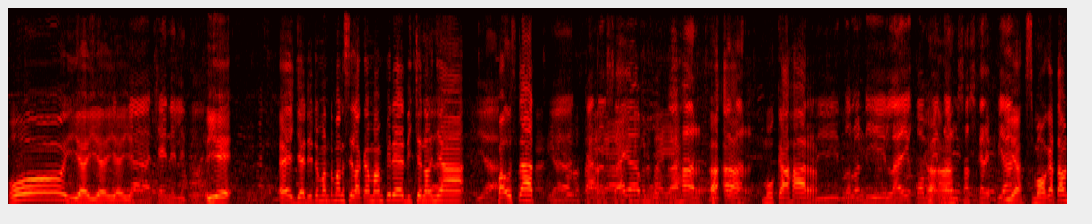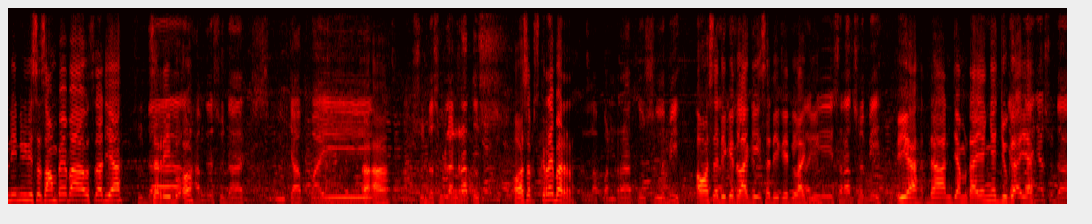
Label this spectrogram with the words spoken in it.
Oh, iya iya iya iya. Punya channel itu. Iya. Eh, jadi teman-teman silakan mampir ya di channelnya Iya. Pak Ustadz. Ya, channel saya, saya. Mukahar. Ah, ah, Mukahar. Mukahar. Di, tolong di like, komen, Ah, ah. dan subscribe ya. Iya, semoga tahun ini bisa sampai Pak Ustadz ya. Sudah, Seribu. Oh, alhamdulillah sudah mencapai Ah, ah. sudah 900, oh subscriber. 800 lebih. Oh, sedikit lagi, sedikit lagi. Lagi 100 lebih. Iya, dan jam tayangnya juga ya. Kayaknya sudah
